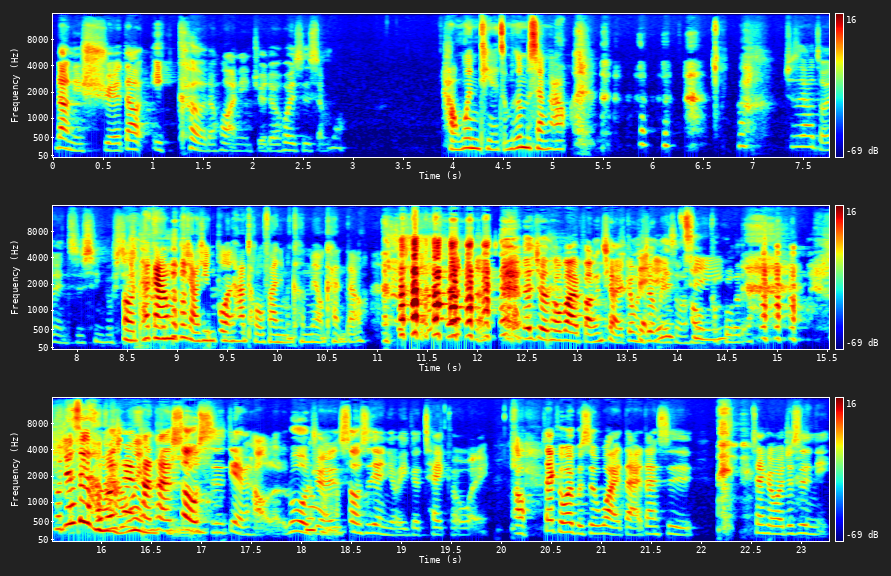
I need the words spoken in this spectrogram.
让你学到一课的话，你觉得会是什么？好问题，怎么这么深奥？就是要走点知性路线。哦，他刚刚不小 心拨了他头发，你们可能没有看到。而且头发还绑起来，根本就没什么好是播的。我觉得这个很好我们。先谈谈寿司店好了。如果觉得嗯寿司店有一个 take away，哦，take away 不是外带，但是 take away 就是你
